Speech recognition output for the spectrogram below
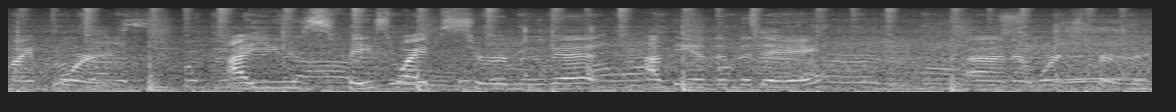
my pores. I use face wipes to remove it at the end of the day and it works perfect.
